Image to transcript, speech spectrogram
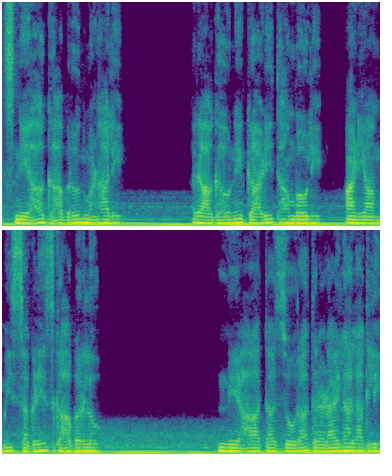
स्नेहा घाबरून म्हणाली. राघवने गाडी थांबवली. आणि आम्ही सगळेच घाबरलो. नेहा आता जोरात रडायला लागली.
